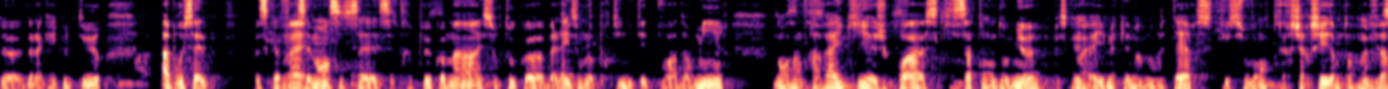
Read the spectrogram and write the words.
de, de l'agriculture, à Bruxelles. Parce que forcément, c'est très peu commun et surtout que bah, là, ils ont l'opportunité de pouvoir dormir dans un travail qui est, je crois, ce qu'ils s'attendent au mieux, parce qu'ils ouais. mettent les mains dans la terre, ce qui est souvent très recherché en tant que faire.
